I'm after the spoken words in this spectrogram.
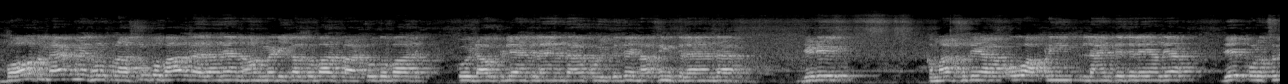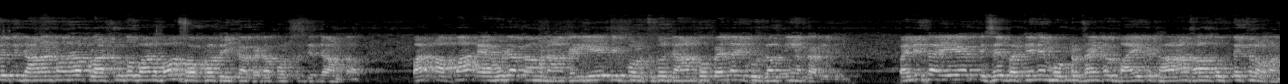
ਬਹੁਤ ਮਹਿਕਮੇ ਤੁਹਾਨੂੰ ਪਲੱਸ 2 ਤੋਂ ਬਾਅਦ ਲੈ ਜਾਂਦੇ ਆ ਨਾਨ ਮੈਡੀਕਲ ਤੋਂ ਬਾਅਦ ਪਲੱਸ 2 ਤੋਂ ਬਾਅਦ ਕੋਈ ਡਾਕਟਰ ਲੈਣ ਚ ਲੈ ਜਾਂਦਾ, ਕੋਈ ਕਿਤੇ ਨਰਸਿੰਗ ਚ ਲੈ ਜਾਂਦਾ। ਜਿਹੜੇ ਕਮਰਸ ਦੇ ਆ, ਉਹ ਆਪਣੀ ਲਾਈਨ ਤੇ ਚਲੇ ਜਾਂਦੇ ਆ। ਜੇ ਪੁਲਿਸ ਵਿੱਚ ਜਾਣਾ ਤਾਂ ਉਹਦਾ ਪਲੱਸ 2 ਤੋਂ ਬਾਅਦ ਬਹੁਤ ਸੌਖਾ ਤਰੀਕਾ ਹੈਗਾ ਪੁਲਿਸ ਦੇ ਜਾਣ ਦਾ। ਪਰ ਆਪਾਂ ਇਹੋ ਜਿਹਾ ਕੰਮ ਨਾ ਕਰੀਏ ਕਿ ਪੁਲਿਸ ਤੋਂ ਜਾਣ ਤੋਂ ਪਹਿਲਾਂ ਹੀ ਕੋਈ ਗਲਤੀਆਂ ਕਰ ਲਈਏ। ਪਹਿਲੀ ਤਾਂ ਇਹ ਹੈ, ਕਿਸੇ ਬੱਚੇ ਨੇ ਮੋਟਰਸਾਈਕਲ, ਬਾਈਕ 18 ਸਾਲ ਤੋਂ ਉੱਤੇ ਚਲਾਉਣਾ।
